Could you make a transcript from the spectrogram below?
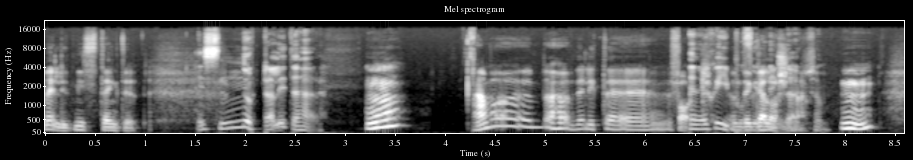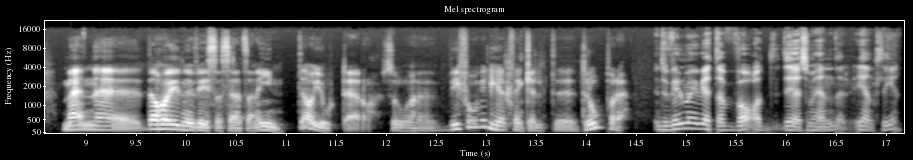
väldigt misstänkt ut. Det snurtar lite här Mm. Han var, behövde lite fart under galoscherna. där som, Mm. Men eh, det har ju nu visat sig att han inte har gjort det då. Så eh, vi får väl helt enkelt eh, tro på det. Då vill man ju veta vad det är som händer egentligen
